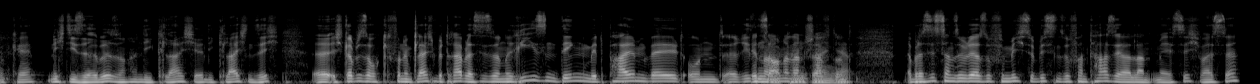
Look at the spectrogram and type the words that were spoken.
Okay. Nicht dieselbe, sondern die gleiche, die gleichen sich. Äh, ich glaube, das ist auch von dem gleichen Betreiber. Das ist so ein Riesending mit Palmwelt und äh, riesen Genau, Saunalandschaft. sein, ja. und, aber das ist dann so wieder so für mich so ein bisschen so Phantasialand-mäßig, weißt du?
